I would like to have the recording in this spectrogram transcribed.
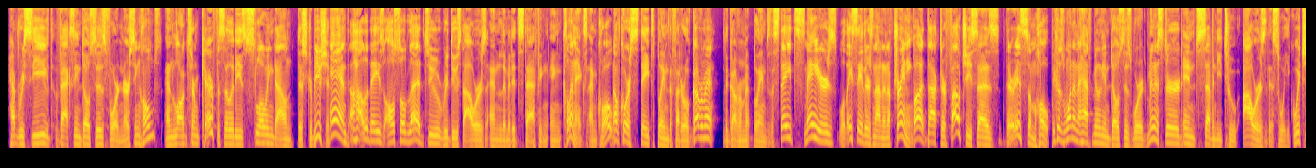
have received vaccine doses for nursing homes and long long term care facilities, slowing down distribution. And the holidays also led to reduced hours and limited staffing in clinics, end quote. Now, of course, states blame the federal government the government blames the states. Mayors, well, they say there's not enough training. But Dr. Fauci says there is some hope because one and a half million doses were administered in 72 hours this week, which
